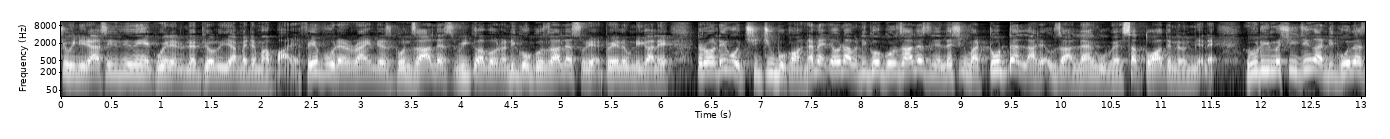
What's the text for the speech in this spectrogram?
ကြွေနေတာစီးတီးတင်းရဲ့ကွင်းလဲလို့လည်းပြောလို့ရမယ်တဲ့မှာပါတယ် Faithful and Reinders Gonzalez Rico ပေါ့နော် Nico Gonzalez ဆိုတဲ့အတွဲလုံးတွေကလည်းတော်တော်လေးကိုချီးကျူးဖို့ကောင်းတယ်ဒါပေမဲ့ကျွန်တော်က Nico Gonzalez နဲ့လက်ရှိမှာတိုးတက်လာတဲ့ဥစ္စာလမ်းကိုပဲဆက်သွားတင်တယ်လို့မြင်တယ် Rudy မရှိချင်းက Nicolas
